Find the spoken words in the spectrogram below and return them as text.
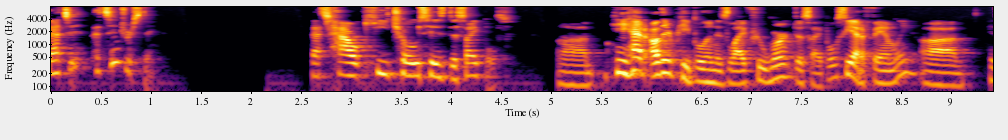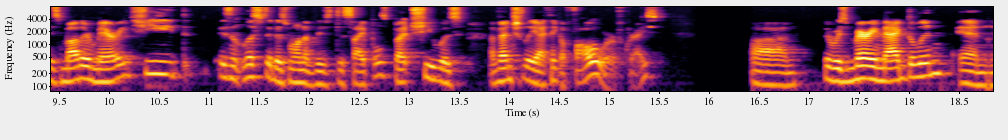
that's it. That's interesting. That's how he chose his disciples. Uh, he had other people in his life who weren't disciples. He had a family. Uh, his mother, Mary, she isn't listed as one of his disciples, but she was eventually, I think, a follower of Christ. Um, there was Mary Magdalene and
